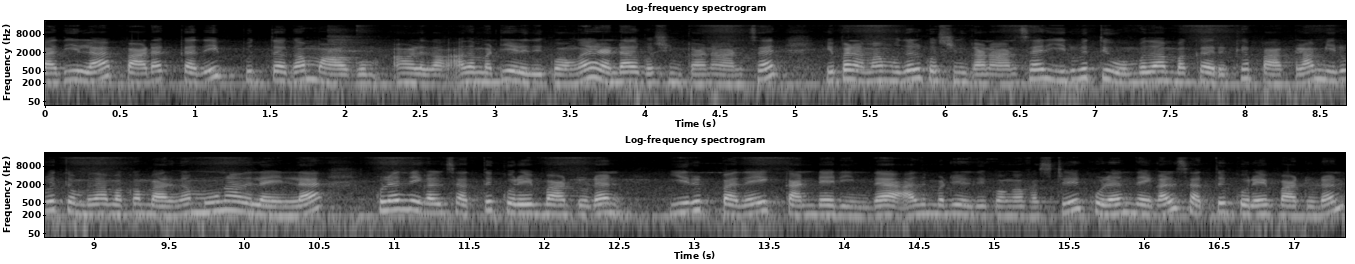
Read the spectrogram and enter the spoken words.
பதிலாக படக்கதை புத்தகம் ஆகும். அவ்வளோதான் அதை மட்டும் எழுதிக்கோங்க. ரெண்டாவது கொஸ்டினுக்கான ஆன்சர் இப்போ நம்ம முதல் கொஸ்டினுக்கான ஆன்சர் இருபத்தி ஒன்பதாம் பக்கம் இருக்குது பார்க்கலாம். இருபத்தி ஒன்பதாம் பக்கம் பாருங்கள் மூணாவது லைனில் குழந்தைகள் சத்து குறைபாட்டுடன் இருப்பதை கண்டறிந்த. அது மட்டும் எழுதிக்கோங்க ஃபஸ்ட்டு குழந்தைகள் சத்து குறைபாட்டுடன்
